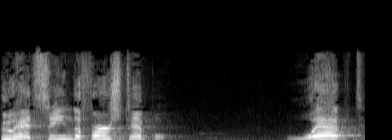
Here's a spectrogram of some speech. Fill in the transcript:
who had seen the first temple wept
